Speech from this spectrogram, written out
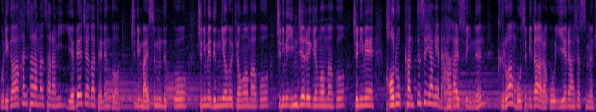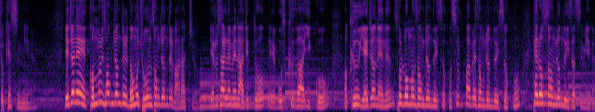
우리가 한 사람 한 사람이 예배자가 되는 것 주님 말씀을 듣고 주님의 능력을 경험하고 주님의 임재를 경험하고 주님의 거룩한 뜻을 향해 나아갈 수 있는 그러한 모습이다라고 이해를 하셨으면 좋겠습니다. 예전에 건물 성전들 너무 좋은 성전들 많았죠. 예루살렘에는 아직도 예, 모스크가 있고 어, 그 예전에는 솔로몬 성전도 있었고 스룹바벨 성전도 있었고 헤롯 성전도 있었습니다.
